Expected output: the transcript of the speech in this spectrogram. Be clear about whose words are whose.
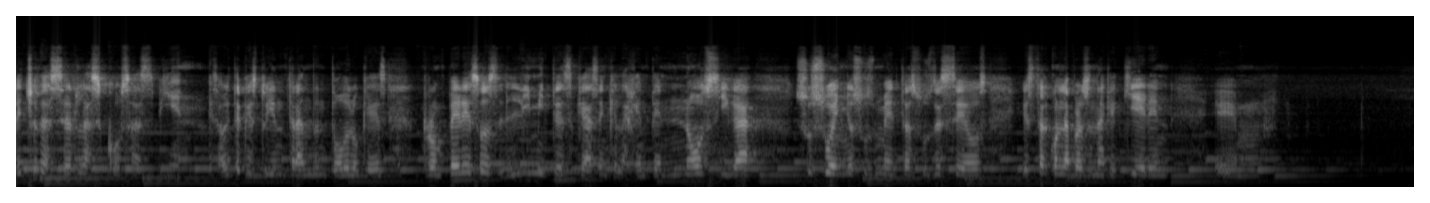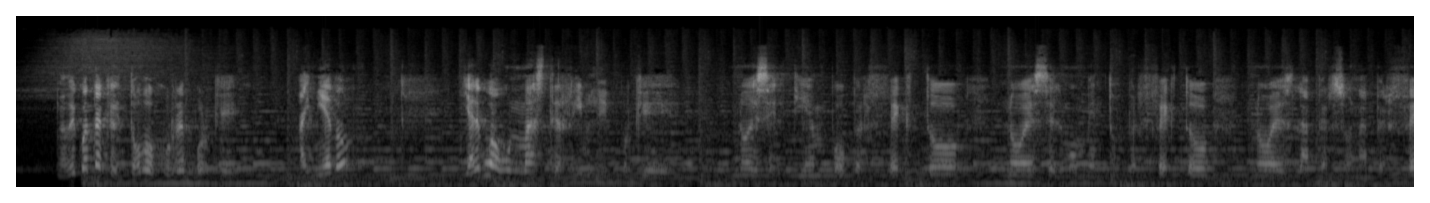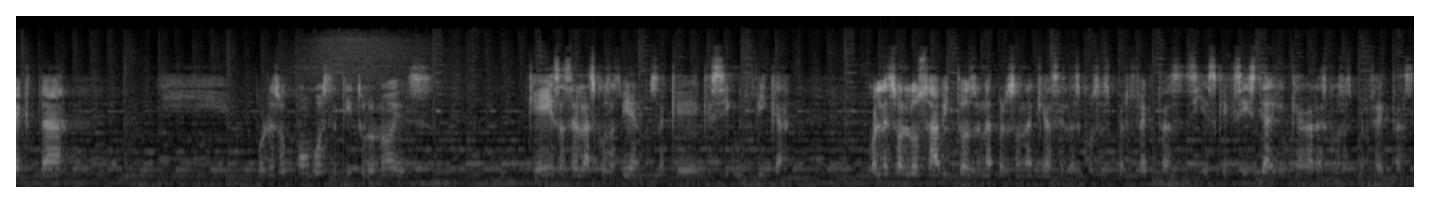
Speaker 1: El hecho de hacer las cosas bien. Ahorita que estoy entrando en todo lo que es romper esos límites que hacen que la gente no siga sus sueños, sus metas, sus deseos, estar con la persona que quieren. Eh, me doy cuenta que todo ocurre porque hay miedo y algo aún más terrible, porque no es el tiempo perfecto, no es el momento perfecto, no es la persona perfecta por eso pongo este título, ¿no? Es qué es hacer las cosas bien, o sea, qué, significa, cuáles son los hábitos de una persona que hace las cosas perfectas, si es que existe alguien que haga las cosas perfectas,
